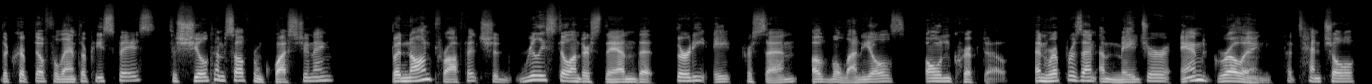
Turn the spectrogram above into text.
the crypto philanthropy space to shield himself from questioning, but nonprofits should really still understand that 38% of millennials own crypto and represent a major and growing potential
